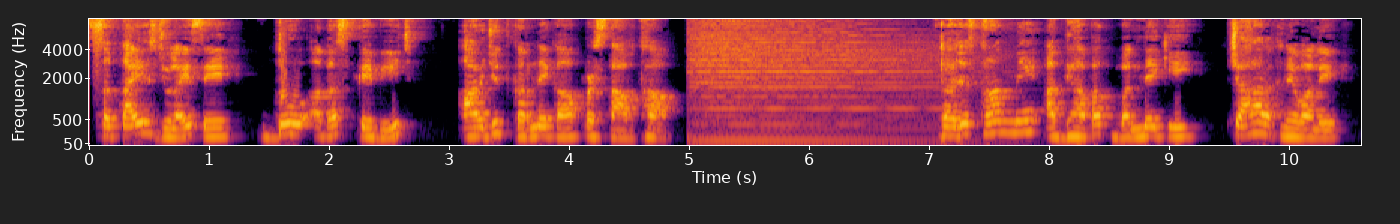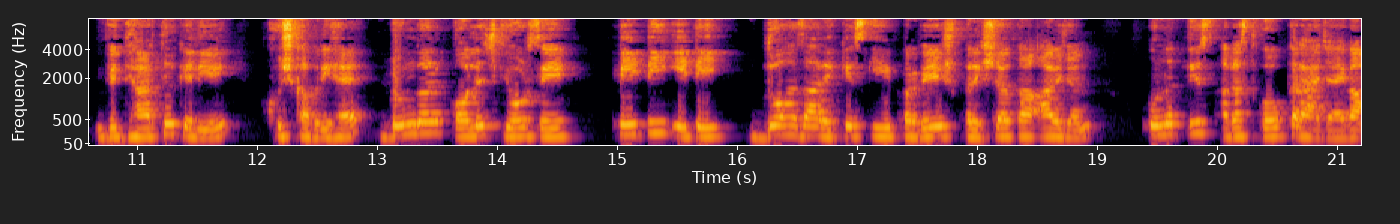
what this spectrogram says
27 जुलाई से 2 अगस्त के बीच आयोजित करने का प्रस्ताव था। राजस्थान में अध्यापक बनने की चाह रखने वाले विद्यार्थियों के लिए खुशखबरी है। डूंगर कॉलेज की ओर से पीटीईटी 2021 की प्रवेश परीक्षा का आयोजन 29 अगस्त को कराया जाएगा।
